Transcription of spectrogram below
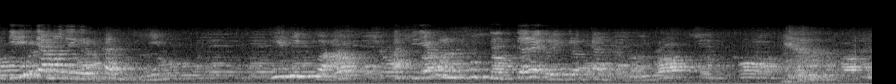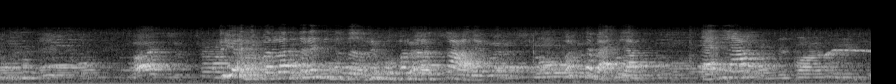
Utilizziamo dei croccantini. Vieni qua, affiliamo la attenzione con i croccantini. Prima di farla stare seduta dovremmo farla alzare. Forza. Bella. Bella.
